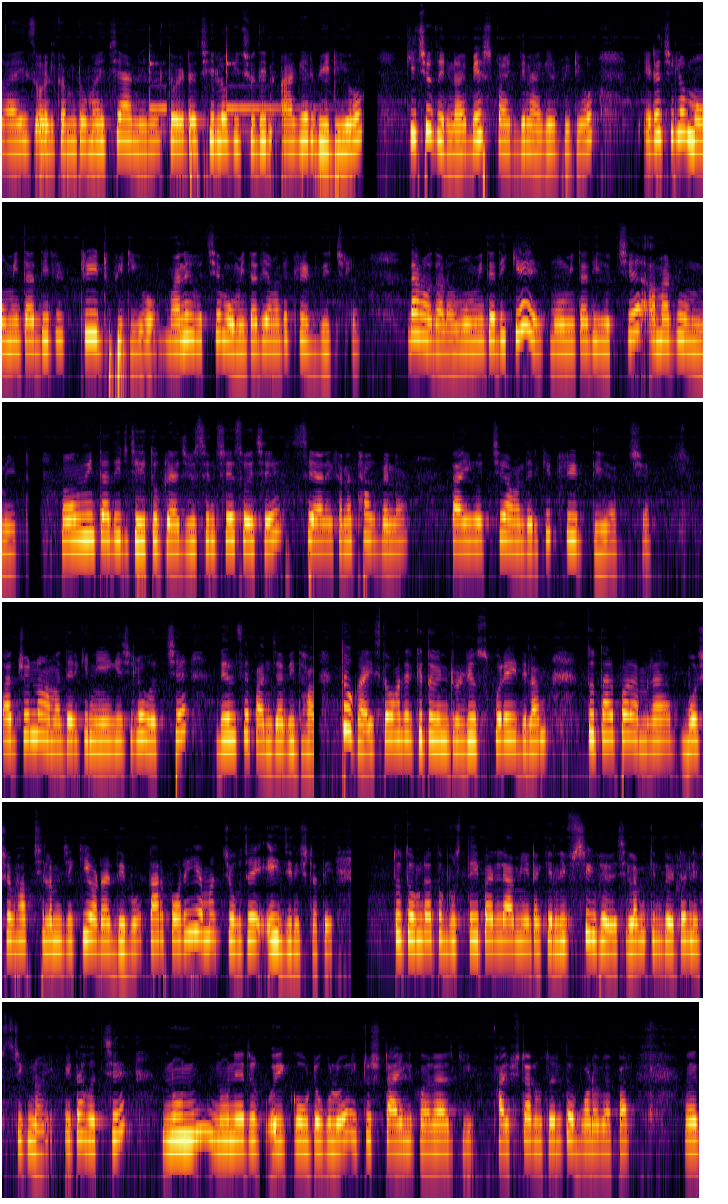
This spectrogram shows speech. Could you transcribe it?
Guys welcome to my channel তো এটা ছিল কিছুদিন আগের ভিডিও কিছুদিন নয়, বেশ কয়েকদিন আগের ভিডিও এটা ছিল মৌমিতাদির ট্রিট ভিডিও মানে হচ্ছে মৌমিতাদি আমাদের ট্রিট দিচ্ছিল। দাঁড়াও দাঁড়াও মৌমিতাদি কে? মৌমিতাদি হচ্ছে আমার রুমমেট মৌমিতাদির যেহেতু গ্র্যাজুয়েশন শেষ হয়েছে, সে আর এখানে থাকবে না। তাই হচ্ছে আমাদেরকে ট্রিট দিয়ে যাচ্ছে তার জন্য আমাদেরকে নিয়ে গেছিল হচ্ছে দিলসে পাঞ্জাবি ধাবা তো গাইজ তোমাদেরকে তো ইন্ট্রোডিউস করেই দিলাম। তো তারপর আমরা বসে ভাবছিলাম যে কি অর্ডার দিব? তারপরেই আমার চোখ যায় এই জিনিসটাতে। তো তোমরা তো বুঝতেই পারলে আমি এটাকে লিপস্টিক ভেবেছিলাম, কিন্তু এটা লিপস্টিক নয়। এটা হচ্ছে নুন, নুনের ওই কৌটোগুলো একটু স্টাইল করা আর কি। ফাইভ স্টার হোটেল তো বড় ব্যাপার।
